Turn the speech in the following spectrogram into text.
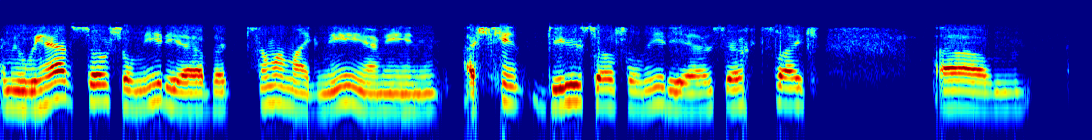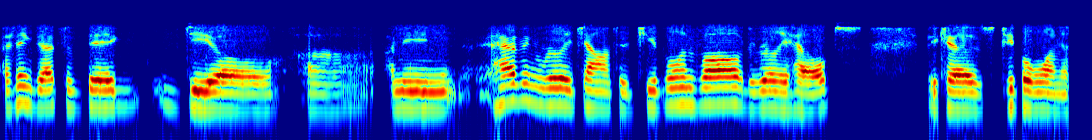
i mean we have social media but someone like me i mean i can't do social media. So it's like um I think that's a big deal. Uh, I mean, having really talented people involved really helps because people want to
